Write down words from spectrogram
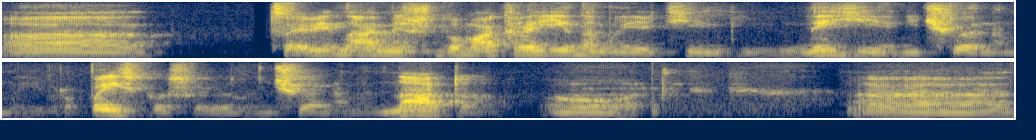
Е, це війна між двома країнами, які не є ні членами Європейського Союзу, членами НАТО. От. Е,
